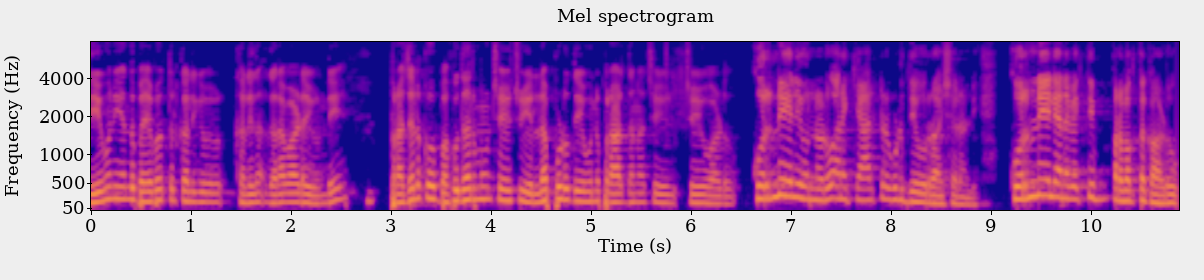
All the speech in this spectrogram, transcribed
దేవుని ఎందు భయభక్తులు కలిగి కలిగి గలవాడై ఉండి ప్రజలకు బహుధర్మం చేయొచ్చు ఎల్లప్పుడూ దేవుని ప్రార్థన చేయు చేయువాడు. కొర్నేలి ఉన్నాడు అనే క్యారెక్టర్ కూడా దేవుడు రాశారండి. కొర్నేలి అనే వ్యక్తి ప్రవక్త కాడు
